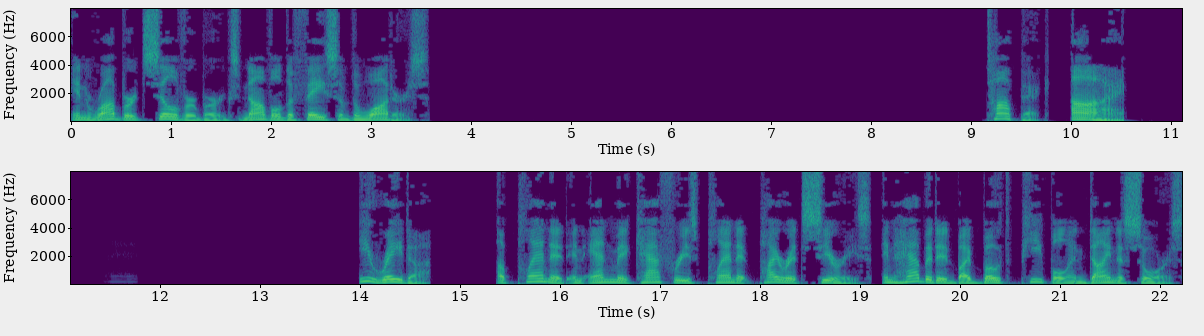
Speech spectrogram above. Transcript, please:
in Robert Silverberg's novel The Face of the Waters. I Irada a planet in Anne McCaffrey's Planet Pirates series, inhabited by both people and dinosaurs,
